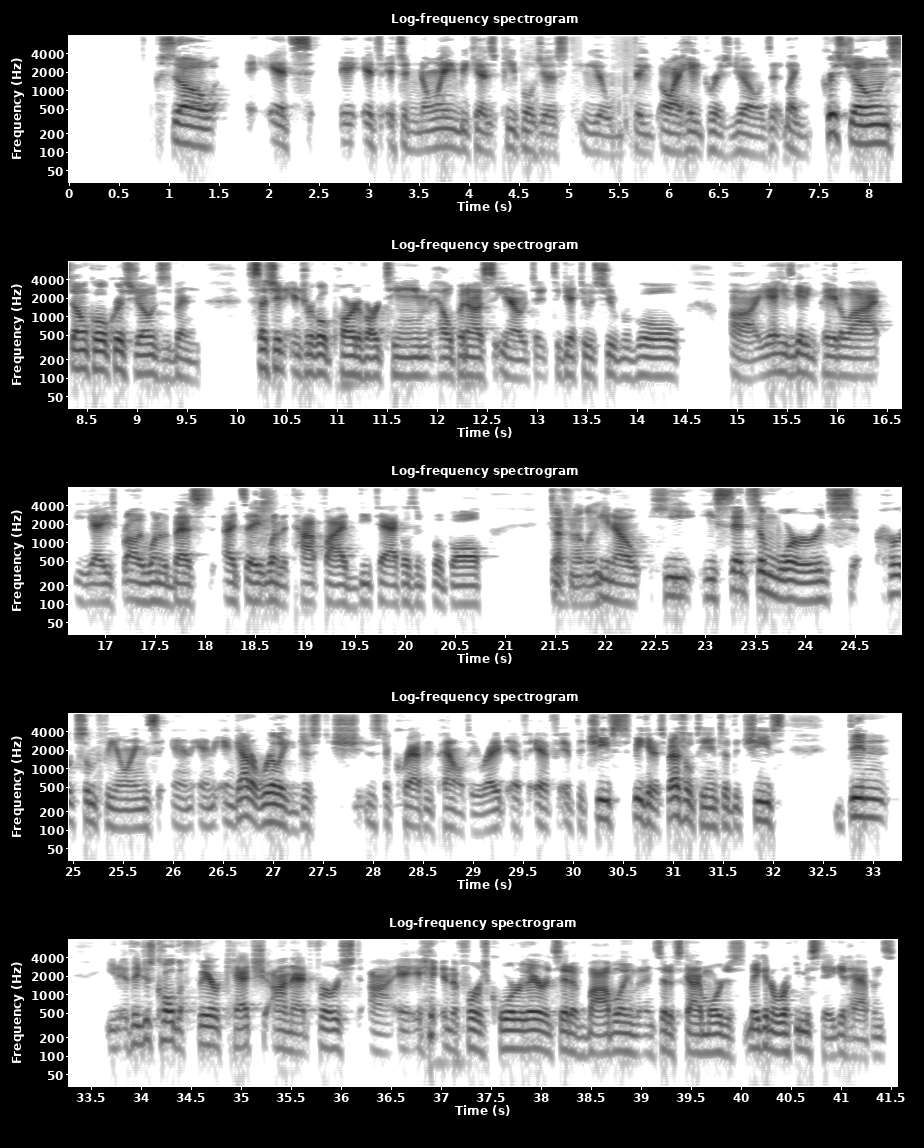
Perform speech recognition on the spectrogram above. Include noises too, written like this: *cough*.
so it's it's it's annoying because people just you know they oh I hate Chris Jones like Chris Jones Stone Cold Chris Jones has been such an integral part of our team helping us you know to, to get to a Super Bowl. Uh, yeah, he's getting paid a lot. Yeah, he's probably one of the best. I'd say one of the top five D tackles in football Definitely. you know he he said some words hurt some feelings and and and got a really just just a crappy penalty right if if if the chiefs speaking of special teams if the chiefs didn't you know if they just called a fair catch on that first uh *laughs* in the first quarter there instead of bobbling instead of Skyy Moore just making a rookie mistake it happens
